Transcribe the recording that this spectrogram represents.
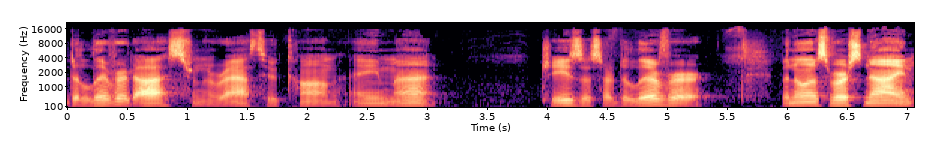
delivered us from the wrath to come. Amen. Jesus, our deliverer. But notice verse 9.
